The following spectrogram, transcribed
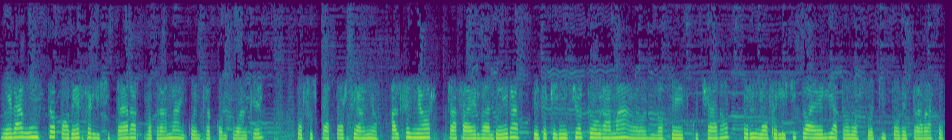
Me da gusto poder felicitar al programa Encuentro con tu ángel por sus 14 años. Al señor Rafael Valderas, desde que inició el programa eh, los he escuchado, pero lo felicito a él y a todo su equipo de trabajo.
